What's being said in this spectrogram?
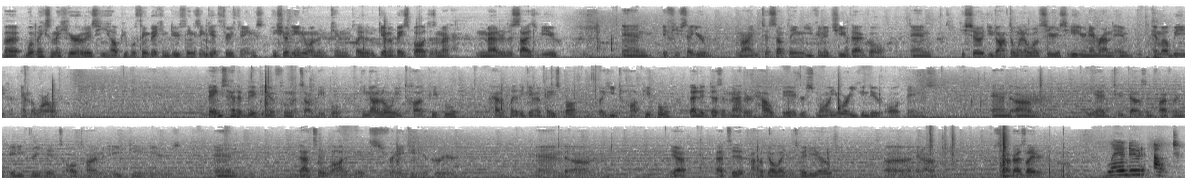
But what makes him a hero is he helped people think they can do things and get through things. He showed anyone that can play the game of baseball. It doesn't matter, the size of you. And if you set your mind to something, you can achieve that goal. And he showed you don't have to win a World Series to get your name around the M MLB and the world. Banks had a big influence on people. He not only taught people how to play the game of baseball, but he taught people that it doesn't matter how big or small you are, you can do all things. And um, he had 2,583 hits all time in 18 years. And that's a lot of hits for an 18-year career. And um, yeah, that's it. I hope y'all like this video. Uh, and I'll y'all guys later. Land Dude out.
